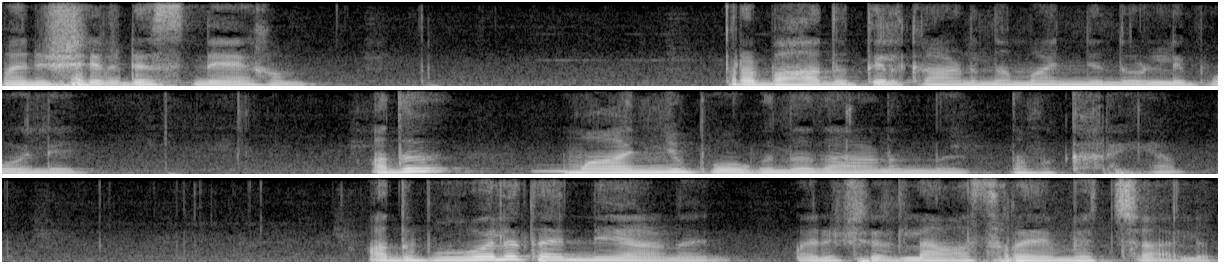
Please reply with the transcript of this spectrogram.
മനുഷ്യരുടെ സ്നേഹം പ്രഭാതത്തിൽ കാണുന്ന മഞ്ഞുതുള്ളി പോലെ അത് മാഞ്ഞു പോകുന്നതാണെന്ന് നമുക്കറിയാം. അതുപോലെ തന്നെയാണ് മനുഷ്യരിൽ ആശ്രയം വെച്ചാലും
